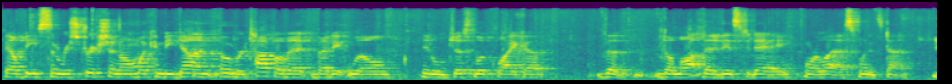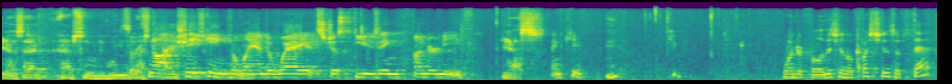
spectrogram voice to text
there'll be some restriction on what can be done over top of it, but it will, it'll just look like a, the, the lot that it is today, more or less, when it's done. Yes, ac- absolutely. When the So it's not restoration taking the land away, it's just using underneath. Yes. Thank you. Hmm? Wonderful. Additional questions of staff?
